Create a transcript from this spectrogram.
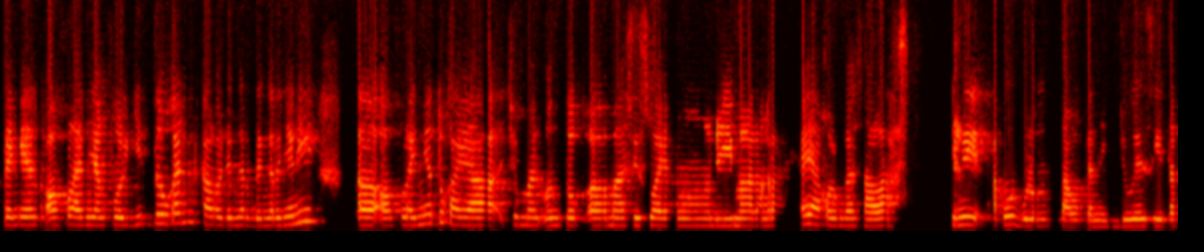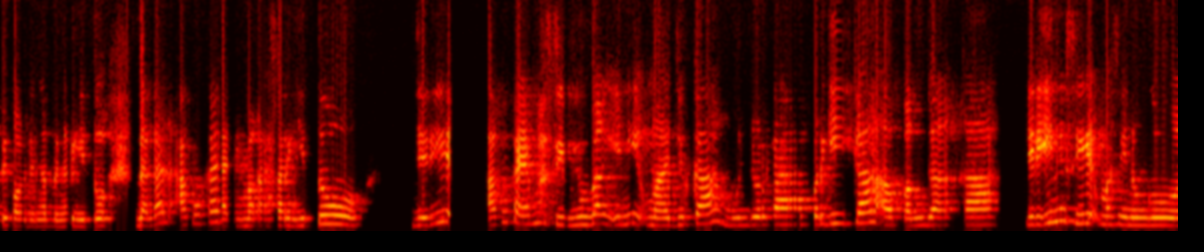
pengen offline yang full gitu kan. Kalau denger dengernya nih eh, offline-nya tuh kayak cuman untuk eh, mahasiswa yang di Malang Raya ya kalau nggak salah. Ini aku belum tahu kan juga sih tapi kalau denger denger gitu sedangkan aku kan di Makassar gitu. Jadi aku kayak masih bimbang ini maju kah mundur kah pergi kah apa enggak kah jadi ini sih masih nunggu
